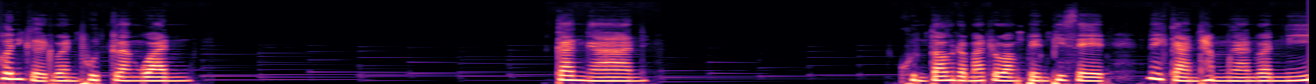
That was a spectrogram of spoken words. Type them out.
คนเกิดวันพุธกลางวัน การงาน คุณต้องระมัดระวังเป็นพิเศษในการทำงานวันนี้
